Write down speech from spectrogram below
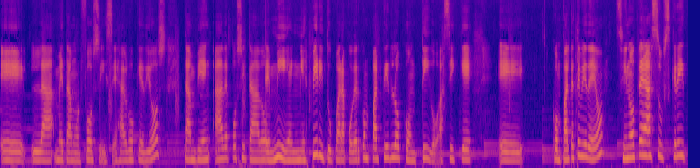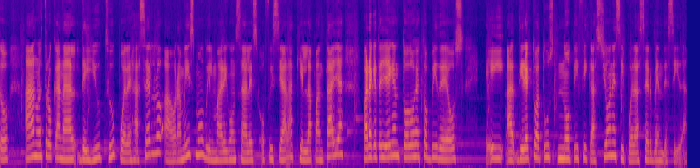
eh, La Metamorfosis. Es algo que Dios también ha depositado en mí, en mi espíritu, para poder compartirlo contigo. Así que eh, comparte este video. Si no te has suscrito a nuestro canal de YouTube, puedes hacerlo ahora mismo, Vilmari González Oficial, aquí en la pantalla, para que te lleguen todos estos videos y directo a tus notificaciones y puedas ser bendecida.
